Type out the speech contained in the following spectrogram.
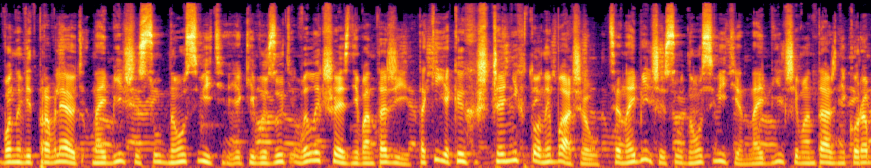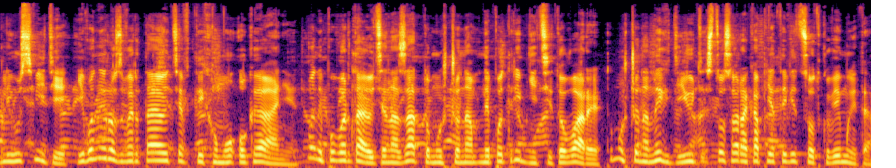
Вони відправляють найбільші судна у світі, які везуть величезні вантажі, такі яких ще ніхто не бачив. Це найбільші судна у світі, найбільші вантажні кораблі у світі, і вони розвертаються в Тихому океані. Вони повертаються назад, тому що нам не потрібні ці товари, тому що на них діють 145% мита.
